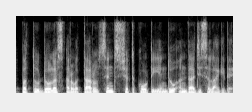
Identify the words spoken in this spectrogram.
ಎಪ್ಪತ್ತು ಡಾಲರ್ಸ್ ಅರವತ್ತಾರು ಸೆಂಟ್ಸ್ ಶತಕೋಟಿ ಎಂದು ಅಂದಾಜಿಸಲಾಗಿದೆ.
